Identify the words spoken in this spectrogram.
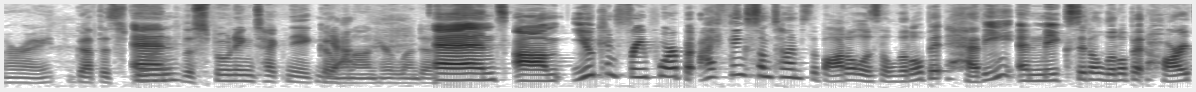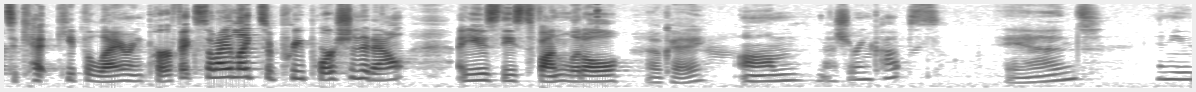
All right. You've got the spoon, And- the spooning technique going Yeah. on here, Linda. And um, you can free pour, but I think sometimes the bottle is a little bit heavy and makes it a little bit hard to ke- keep the layering perfect. So I like to pre-portion it out. I use these fun little okay. um, measuring cups. And and you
